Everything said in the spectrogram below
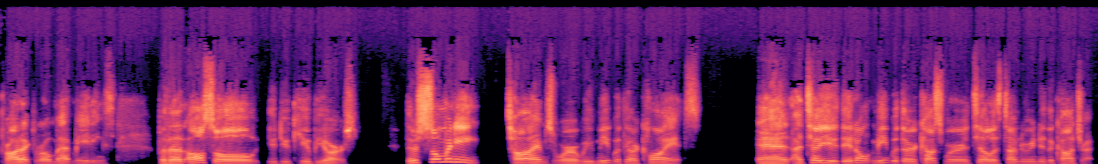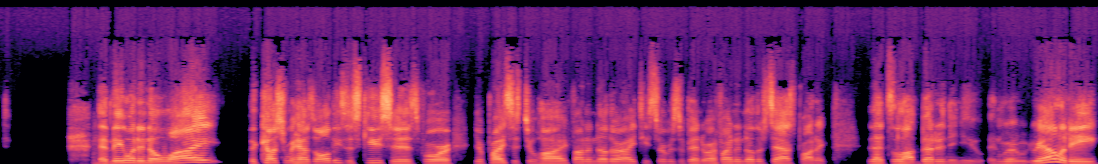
product roadmap meetings, but then also you do QBRs. There's so many times where we meet with our clients and I tell you, they don't meet with their customer until it's time to renew the contract. And they want to know why the customer has all these excuses for your price is too high. I found another IT service vendor. I find another SaaS product that's a lot better than you. And in reality,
